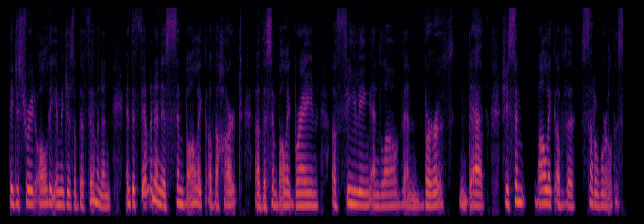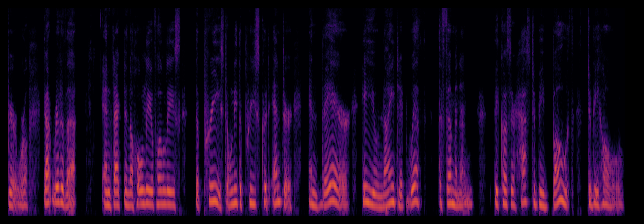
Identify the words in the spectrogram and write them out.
They destroyed all the images of the feminine. And the feminine is symbolic of the heart, of the symbolic brain, of feeling and love and birth and death. She's symbolic of the subtle world, the spirit world. Got rid of that. In fact, in the Holy of Holies, the priest, only the priest could enter. And there he united with the feminine because there has to be both to be whole.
